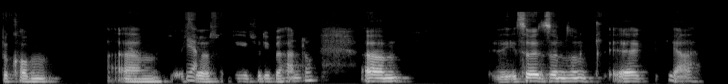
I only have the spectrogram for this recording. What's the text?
bekommen Ja, ähm, ja. für, für die, für die Behandlung. Ähm, so, so, so ein, äh, ja,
